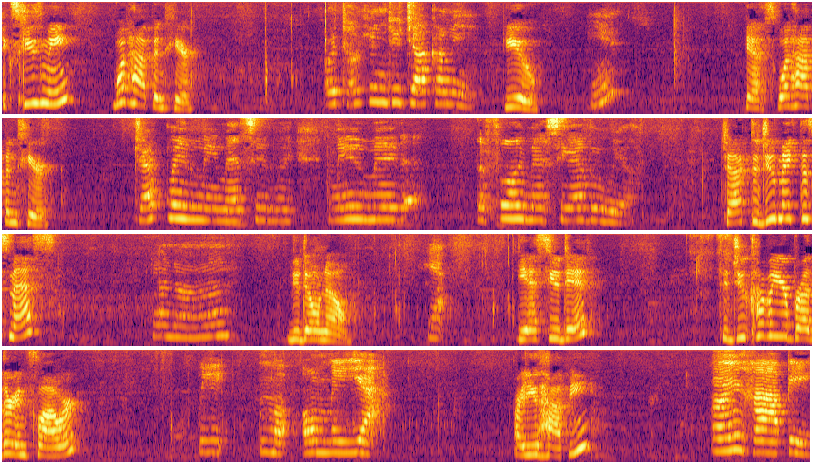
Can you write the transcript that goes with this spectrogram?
Excuse me? What happened here? We're talking to Jack on me. You. Me? Yes, what happened here? Jack made me messy and you made the floor messy everywhere. Jack, did you make this mess? You know? You don't know. Yeah. Yes, you did? Did you cover your brother in flour? Me, m- oh yeah. Are you happy? I'm happy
